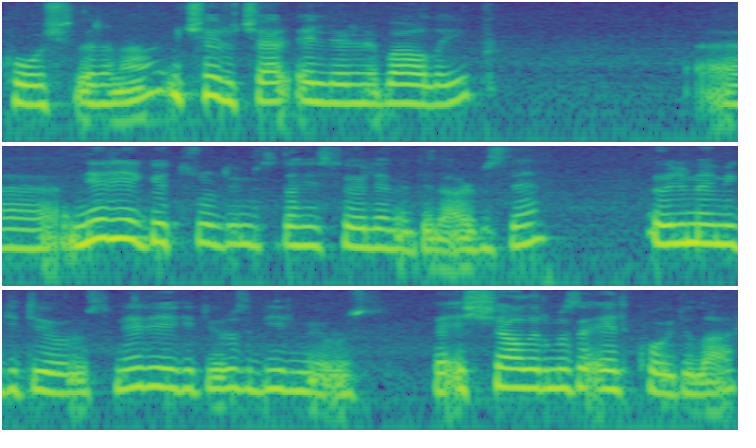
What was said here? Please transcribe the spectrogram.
koğuşlarına. Üçer üçer ellerini bağlayıp e, nereye götürüldüğümüzü dahi söylemediler bize. Ölüme mi gidiyoruz, nereye gidiyoruz bilmiyoruz. Ve eşyalarımıza el koydular.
